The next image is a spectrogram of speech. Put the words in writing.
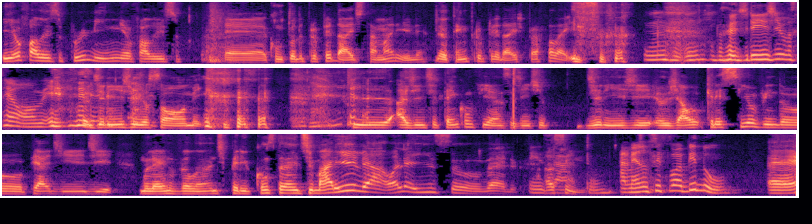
E eu falo isso por mim, eu falo isso é, com toda propriedade, tá, Marília? Eu tenho propriedade pra falar isso. uhum. Você dirige, você é homem. Eu dirijo e eu sou homem. que a gente tem confiança, a gente dirige. Eu já cresci ouvindo piadinha de mulher no volante, perigo constante. Marília, olha isso, velho. Exato. Assim, A menos se for a Bidu. É.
